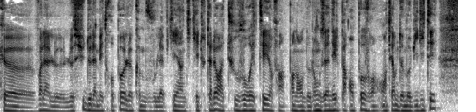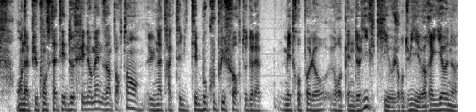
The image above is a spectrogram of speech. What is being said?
que voilà le, sud de la métropole, comme vous l'aviez indiqué tout à l'heure, a toujours été, enfin pendant de longues années, le parent pauvre en, termes de mobilité. On a pu constater deux phénomènes importants une attractivité beaucoup plus forte de la métropole européenne de Lille, qui aujourd'hui rayonne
